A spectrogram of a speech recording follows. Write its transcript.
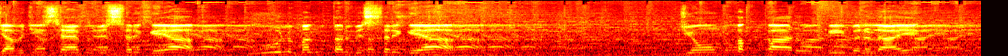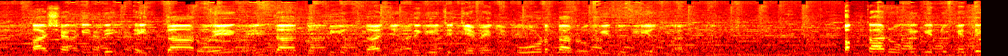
ਜਪਜੀ ਸਾਹਿਬ ਵਿਸਰ ਗਿਆ, ਮੂਲ ਮੰਤਰ ਵਿਸਰ ਗਿਆ, ਜਿਉਂ ਪੱਕਾ ਰੋਗੀ ਬਲਲਾਏ ਪਾਸ਼ਾ ਕਹਿੰਦੇ ਇਦਾਂ ਰੋਏ ਇਦਾਂ ਦੁਖੀ ਹੁੰਦਾ ਜ਼ਿੰਦਗੀ 'ਚ, ਜਿਵੇਂ ਕੋੜ ਦਾ ਰੋਗੀ ਦੁਖੀ ਹੁੰਦਾ। ਪੱਕਾ ਰੋਗੀ ਕਿਹਨੂੰ ਕਹਿੰਦੇ?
